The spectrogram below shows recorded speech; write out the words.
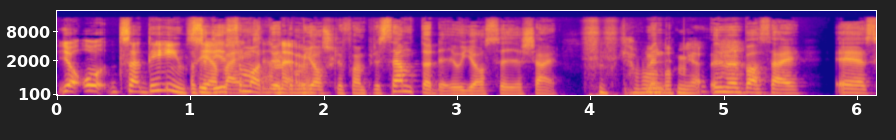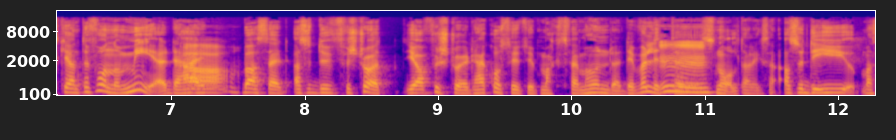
ja och så här, det inser Alltså, det jag är som att vet, om jag skulle få en present av dig och jag säger så här, Kan men, något mer? men bara så här, eh, ska jag inte få något mer? Det här, Ja. bara så här, alltså du förstår att, jag förstår ju, det här kostar ju typ max 500, det var lite Mm. snålt Alexa. Alltså det är ju, man,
